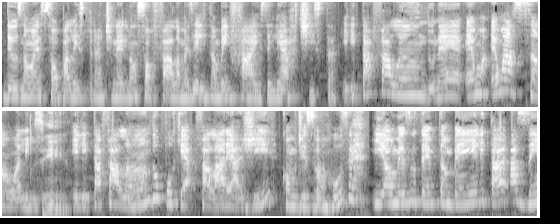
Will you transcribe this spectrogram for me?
Deus não é só palestrante, né? Ele não só fala, mas ele também faz, ele é artista. Ele tá falando, né? É uma, é uma ação ali. Sim. Ele tá falando, porque falar é agir, como diz Van Husser, e ao mesmo tempo também ele tá fazendo,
